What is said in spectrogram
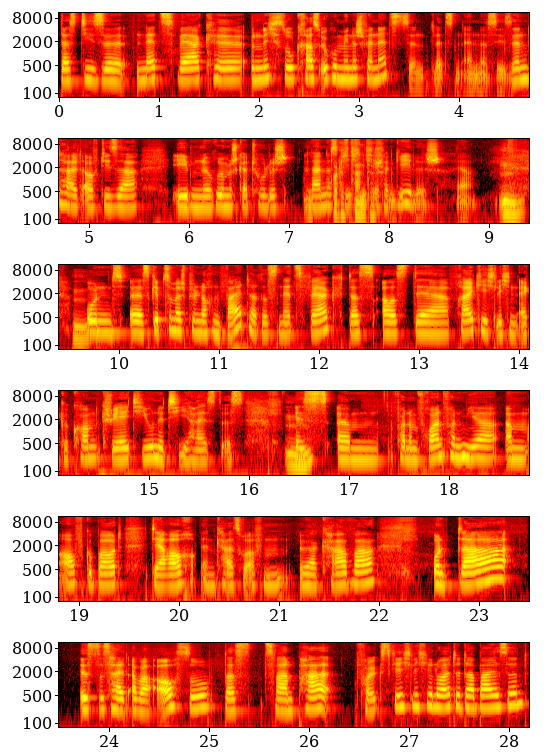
dass diese Netzwerke nicht so krass ökumenisch vernetzt sind letzten Endes. Sie sind halt auf dieser Ebene römisch-katholisch, landeskirchlich, evangelisch. Ja. Mhm, mhm. Und äh, es gibt zum Beispiel noch ein weiteres Netzwerk, das aus der freikirchlichen Ecke kommt. Create Unity heißt es. Mhm. Ist ähm, von einem Freund von mir ähm, aufgebaut, der auch in Karlsruhe auf dem ÖRK war. Und da ist es halt aber auch so, dass zwar ein paar volkskirchliche Leute dabei sind,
